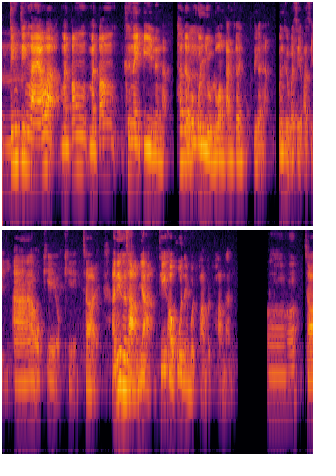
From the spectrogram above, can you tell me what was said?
มจริง ๆ แล้วอะ มันต้องมันต้องคือในปีหนึ่งอะ ถ้าเกิดว่าอืมคุณอยู่รวมกันเกิน6เดือนอะ คุณถือว่าเสียภาษี อ่าโอเคโอเค ใช่ อันนี้คือสามอย่างที่เขาพูดในบทความบทความนั้นอ่าฮะใช่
